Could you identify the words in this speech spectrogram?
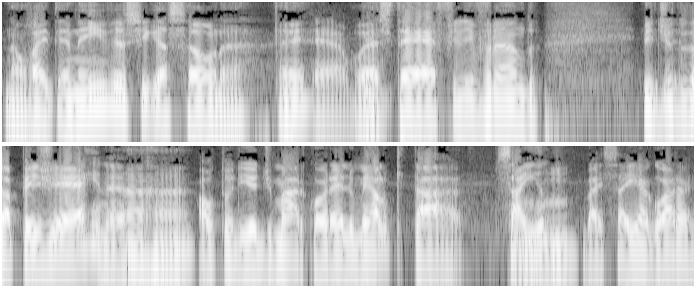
Não vai ter nem investigação, né? É, é o STF livrando. Pedido da PGR, né? Uhum. Autoria de Marco Aurélio Melo, que está saindo, uhum. vai sair agora,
